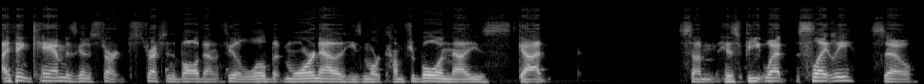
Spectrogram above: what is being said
I think Cam is going to start stretching the ball down the field a little bit more now that he's more comfortable and now he's got some his feet wet slightly. So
